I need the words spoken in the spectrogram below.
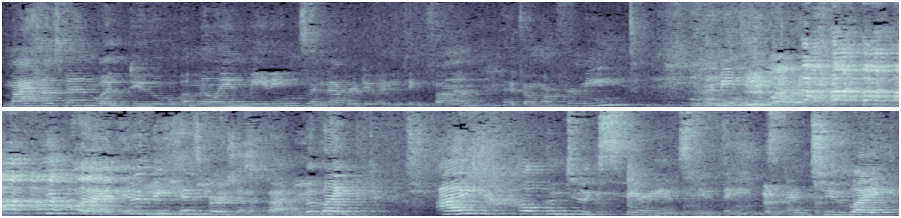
My husband would do a million meetings and never do anything fun if it weren't for me. I mean, he would. he would. It would be his version of fun. But like, I help him to experience new things and to like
